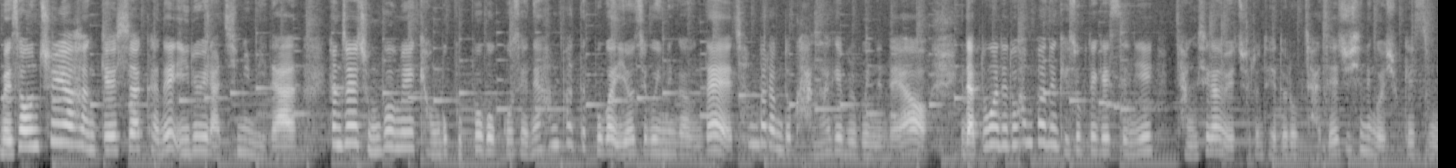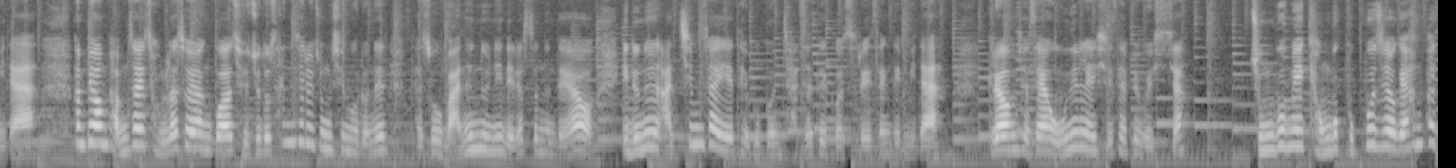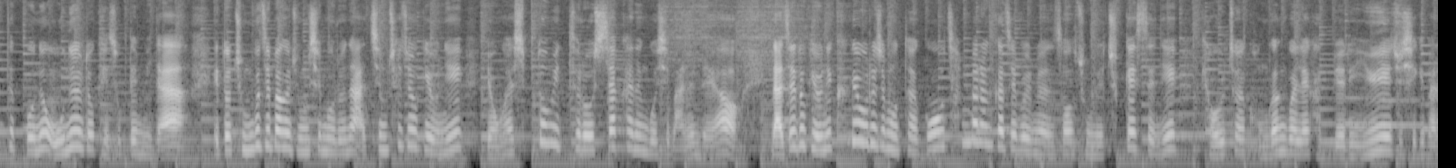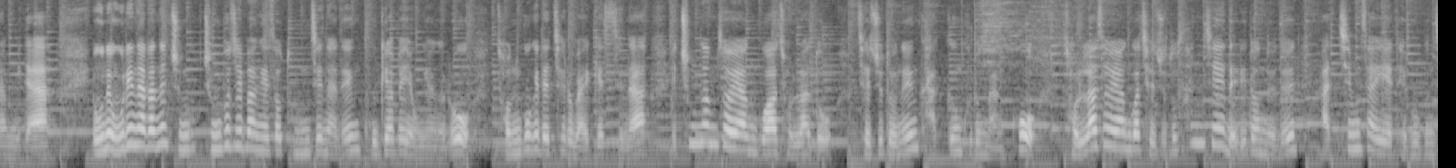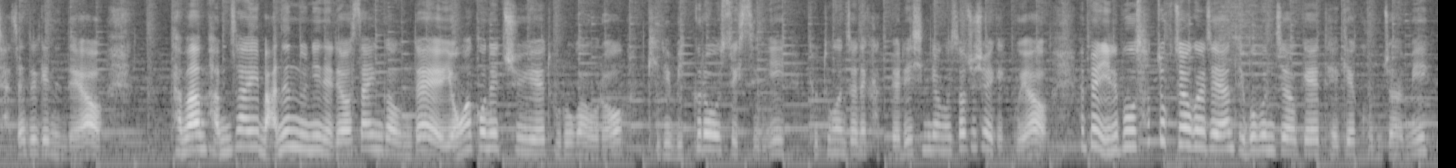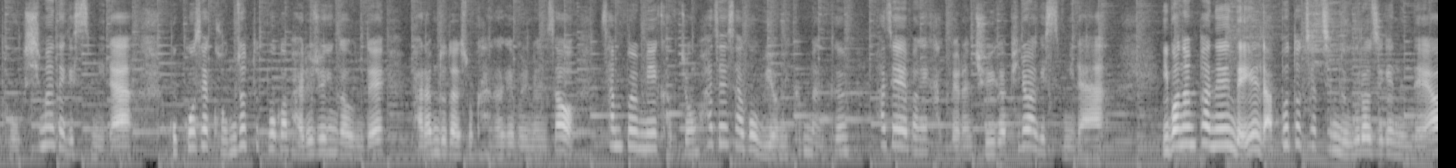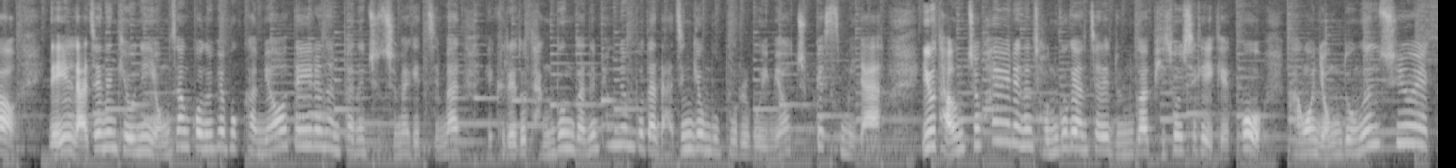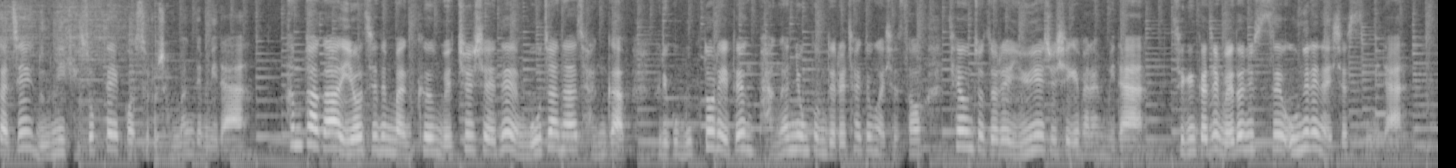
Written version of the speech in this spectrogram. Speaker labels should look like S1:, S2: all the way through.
S1: 매서운 추위와 함께 시작하는 일요일 아침입니다. 현재 중부 및 경북 북부 곳곳에는 한파특보가 이어지고 있는 가운데 찬바람도 강하게 불고 있는데요. 낮 동안에도 한파는 계속되겠으니 장시간 외출은 되도록 자제해 주시는 것이 좋겠습니다. 한편 밤사이 전라서양과 제주도 산지를 중심으로는 다소 많은 눈이 내렸었는데요. 이 눈은 아침 사이에 대부분 잦아들 것으로 예상됩니다. 그럼 자세한 오늘 날씨 살펴보시죠. 중부 및 경북 북부 지역의 한파특보는 오늘도 계속됩니다. 또 중부지방을 중심으로는 아침 최저 기온이 영하 10도 밑으로 시작하는 곳이 많은데요. 낮에도 기온이 크게 오르지 못하고 찬바람까지 불면서 종일 춥겠으니 겨울철 건강관리에 각별히 유의해 주시기 바랍니다. 오늘 우리나라는 중국 중부지방에서 동진하는 고기압의 영향으로 전국이 대체로 맑겠으나 충남 서해안과 전라도, 제주도는 가끔 구름 많고 전라 서해안과 제주도 산지에 내리던 눈은 아침 사이에 대부분 잦아들겠는데요. 다만 밤사이 많은 눈이 내려 쌓인 가운데 영하권의 추위에 도로가 얼어 길이 미끄러울 수 있으니 교통안전에 각별히 신경을 써주셔야겠고요. 한편 일부 서쪽 지역을 제한 대부분 지역의 대기의 건조함이 더욱 심화되겠습니다. 곳곳에 건조특보가 발효 중인 가운데 바람도 다소 강하게 불면서 산불 및 각종 화재 사고 위험이 큰 만큼 화재 예방에 각별한 주의가 필요하겠습니다. 이번 한파는 내일 낮부터 차츰 누그러지겠는데요. 내일 낮에는 기온이 영상권을 회복하며 때이른 한파는 주춤하겠지만 그래도 당분간은 평년보다 낮은 기온 분포를 보이며 춥겠습니다. 이후 다음 주 화요일에는 전국에 한 차례 눈과 비 소식이 있겠고 강원 영동은 수요일까지 눈이 계속될 것으로 전망됩니다. 한파가 이어지는 만큼 외출 시에는 모자나 장갑 그리고 목도리 등 방한용품들을 착용하셔서 체온 조절에 유의해 주시기 바랍니다. 지금까지 웨더뉴스 오늘의 날씨였습니다.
